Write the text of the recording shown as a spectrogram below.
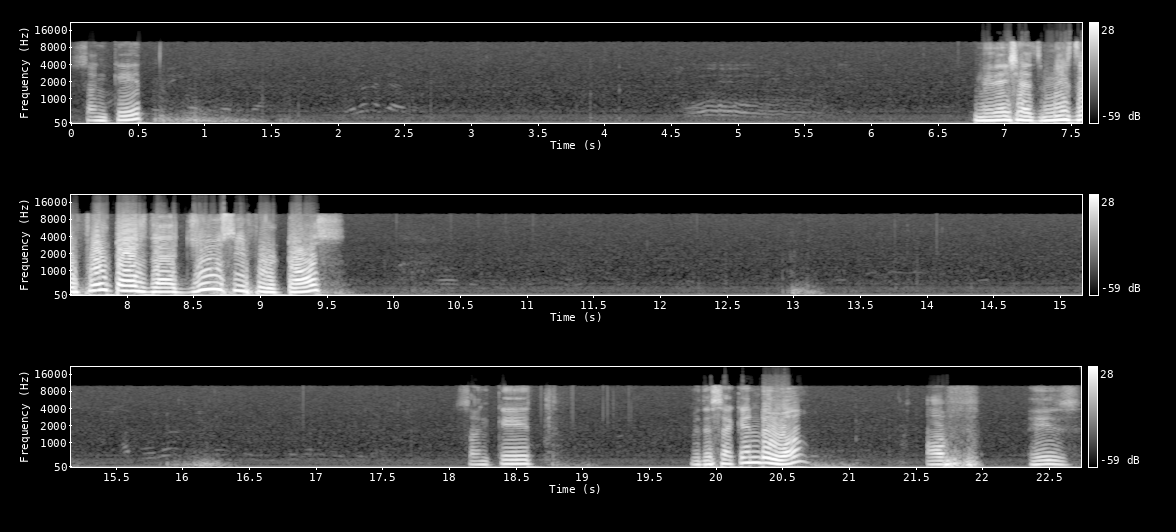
Sanket Nilesh has missed the full toss, the juicy full toss. Sanket with the second over of his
